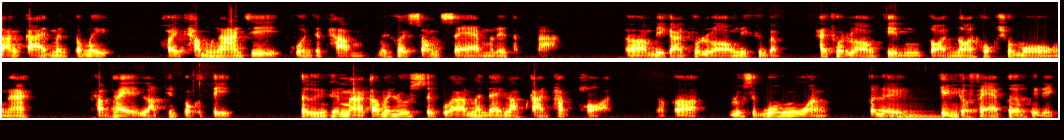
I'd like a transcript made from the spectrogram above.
ร่างกายมันก็ไม่ค่อยทำงานที่ควรจะทำไม่ค่อยซ่อมแซมอะไรต่างๆ ก็มีการทดลองนี่คือแบบให้ทดลองกินก่อนนอนหกชั่วโมงนะทำให้หลับผิดปกติ ตื่นขึ้นมาก็ไม่รู้สึกว่ามันได้รับการพักผ่อน แล้วก็รู้สึกง่วงๆ ก็เลยกินกาแฟเพิ่มขึ้นอีก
